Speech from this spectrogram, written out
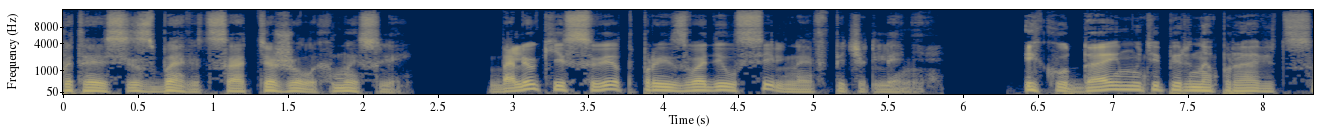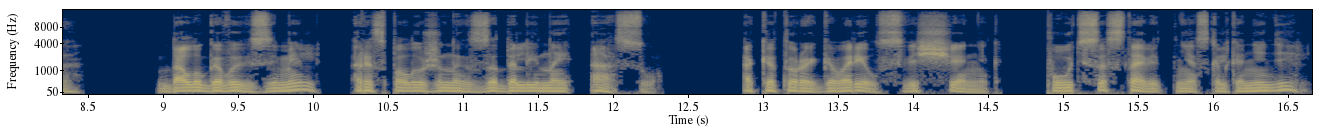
пытаясь избавиться от тяжелых мыслей. Далекий свет производил сильное впечатление. И куда ему теперь направиться? До луговых земель расположенных за долиной Асу, о которой говорил священник, путь составит несколько недель.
